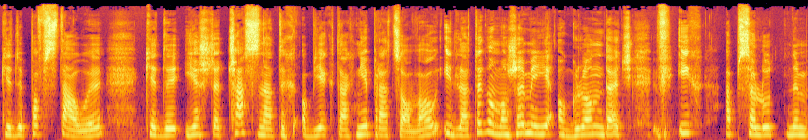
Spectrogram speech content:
kiedy powstały, kiedy jeszcze czas na tych obiektach nie pracował i dlatego możemy je oglądać w ich absolutnym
